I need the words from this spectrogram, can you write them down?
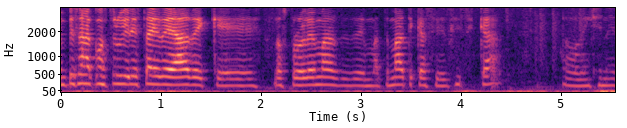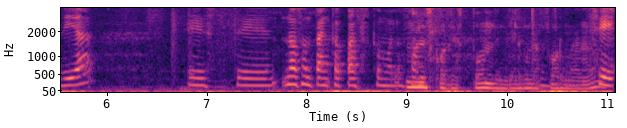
empiezan a construir esta idea de que los problemas de matemáticas y de física o de ingeniería este, no son tan capaces como los no les corresponden de alguna forma, ¿no? Sí,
